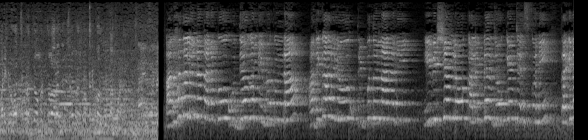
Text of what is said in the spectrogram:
మరి ఇక్కడ వచ్చి ప్రతి ఒక్కరి చూడాలని చెప్పి ప్రతి ఒక్కరికి కోరుకుంటాం అన్నమాట అర్హతలున్న తనకు ఉద్యోగం ఇవ్వకుండా అధికారులు త్రిప్పుతున్నారని ఈ విషయంలో కలెక్టర్ జోక్యం చేసుకుని తగిన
